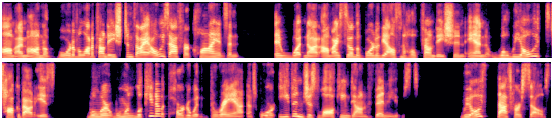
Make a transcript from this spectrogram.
Um, I'm on the board of a lot of foundations, and I always ask for clients and and whatnot. Um, I sit on the board of the Allison Hope Foundation, and what we always talk about is when we're when we're looking to partner with brands or even just locking down venues, we always ask ourselves,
